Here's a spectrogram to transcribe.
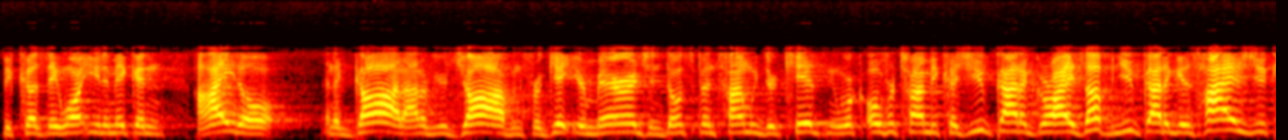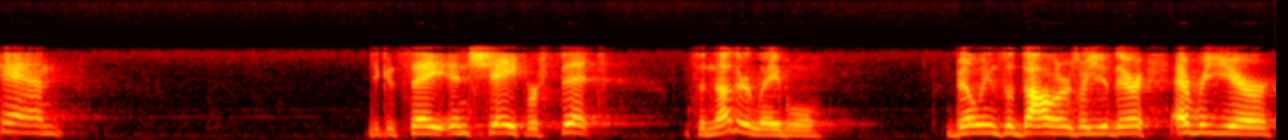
because they want you to make an idol and a god out of your job and forget your marriage and don't spend time with your kids and work overtime because you've got to rise up and you've got to get as high as you can. You could say in shape or fit. It's another label. Billions of dollars are you there every year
